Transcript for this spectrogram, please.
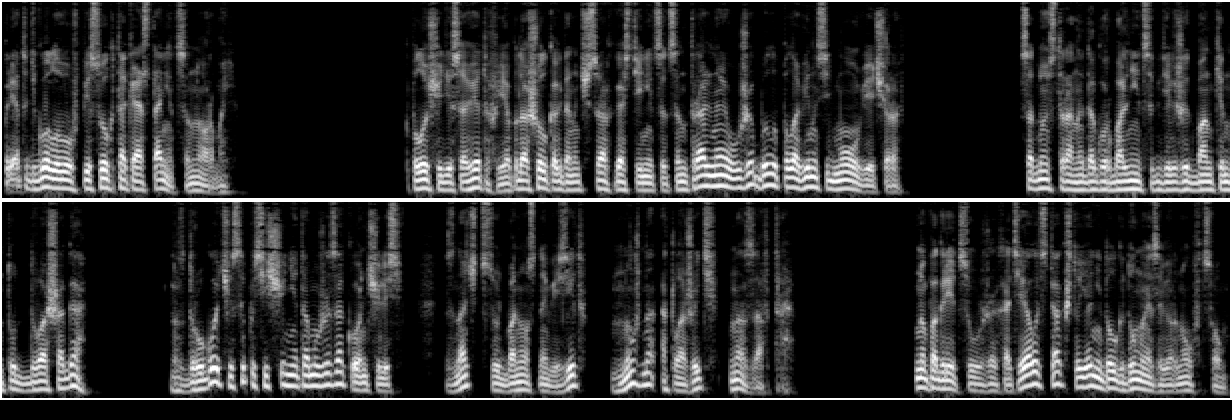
Прятать голову в песок так и останется нормой. Площади Советов я подошел, когда на часах гостиницы «Центральная» уже было половина седьмого вечера. С одной стороны, до горбольницы, где лежит Банкин, тут два шага. С другой, часы посещения там уже закончились. Значит, судьбоносный визит нужно отложить на завтра. Но погреться уже хотелось, так что я, недолго думая, завернул в ЦОМ.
